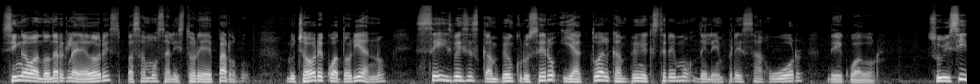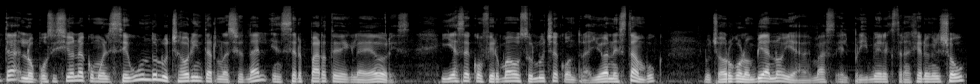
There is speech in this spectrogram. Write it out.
Sin abandonar gladiadores, pasamos a la historia de Pardo, luchador ecuatoriano, seis veces campeón crucero y actual campeón extremo de la empresa War de Ecuador. Su visita lo posiciona como el segundo luchador internacional en ser parte de Gladiadores, y ya se ha confirmado su lucha contra Joan Stambuk, luchador colombiano y además el primer extranjero en el show,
